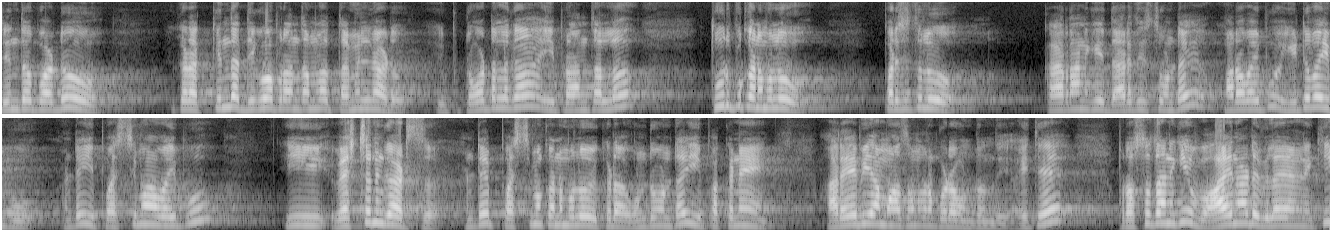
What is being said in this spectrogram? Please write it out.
దీంతోపాటు ఇక్కడ కింద దిగువ ప్రాంతంలో తమిళనాడు. ఇప్పుడు టోటల్గా ఈ ప్రాంతాల్లో తూర్పు కనుమలు పరిస్థితులు కారణానికి దారితీస్తూ ఉంటాయి. మరోవైపు ఇటువైపు అంటే ఈ పశ్చిమ వైపు ఈ వెస్టర్న్ ఘాట్స్ అంటే పశ్చిమ కనుమలు ఇక్కడ ఉంటూ ఉంటాయి. ఈ పక్కనే అరేబియా మహాసముద్రం కూడా ఉంటుంది. అయితే ప్రస్తుతానికి వాయనాడు విలయానికి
